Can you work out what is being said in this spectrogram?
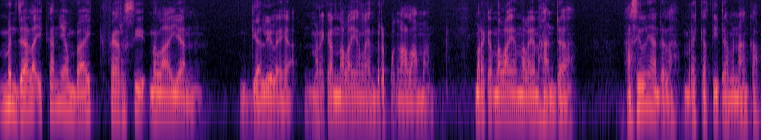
menjala ikan yang baik versi nelayan Galilea. Mereka nelayan-nelayan berpengalaman. Mereka nelayan-nelayan handal. Hasilnya adalah mereka tidak menangkap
